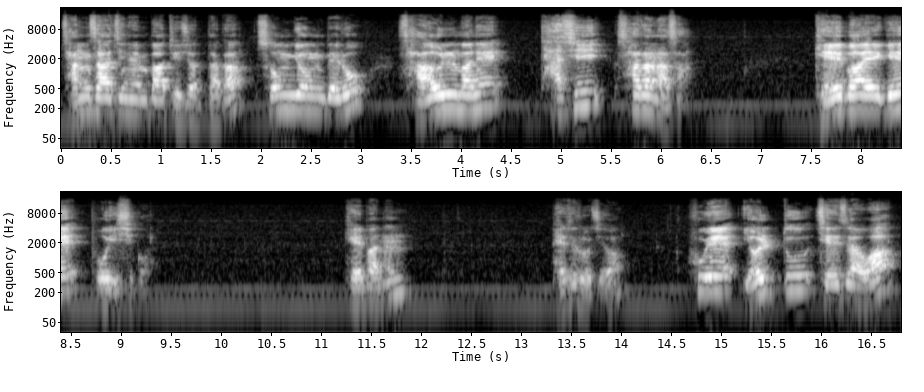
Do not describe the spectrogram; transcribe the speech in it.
장사 지낸 바 되셨다가 성경대로 사흘 만에 다시 살아나사 게바에게 보이시고 게바는 베드로죠. 후에 열두 제자와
